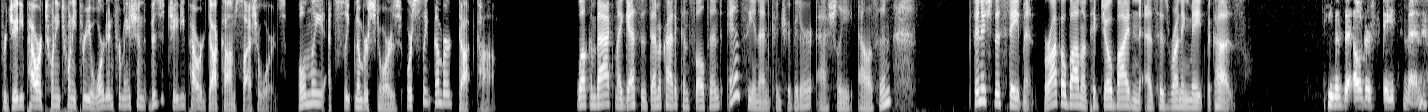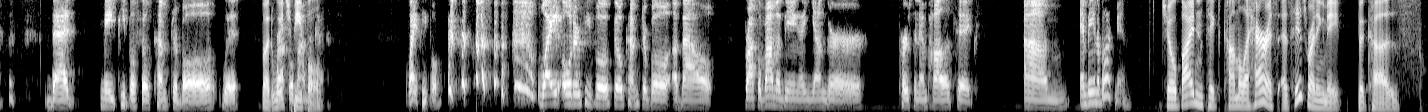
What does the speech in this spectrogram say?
For JD Power 2023 award information, visit jdpower.com/awards. Only at Sleep Number stores or sleepnumber.com. Welcome back. My guest is Democratic consultant and CNN contributor Ashley Allison. Finish this statement. Barack Obama picked Joe Biden as his running mate because he was the elder statesman that made people feel comfortable with. But Barack which Obama. people? White people. white older people feel comfortable about Barack Obama being a younger person in politics um, and being a black man. Joe Biden picked Kamala Harris as his running mate because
